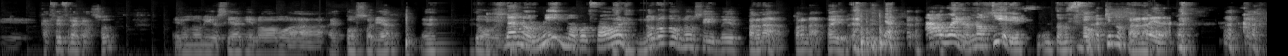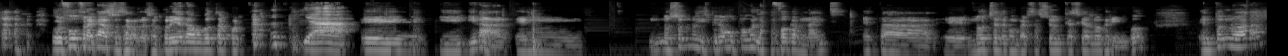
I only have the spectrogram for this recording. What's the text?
eh, Café Fracaso, en una universidad que no vamos a, a sponsorear en este momento. Da lo mismo, por favor. No, no, no, sí, eh, para nada, para nada, está bien. Ah, bueno, no quieres, entonces, no, aquí no para nada. Porque fue un fracaso esa relación, pero ya te vamos a contar por qué. ya. Eh, y, y, nada, nosotros nos inspiramos un poco en las Fuck Up Nights, estas eh, noches de conversación que hacían los gringos, en torno a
